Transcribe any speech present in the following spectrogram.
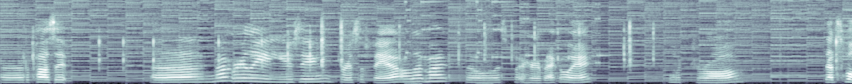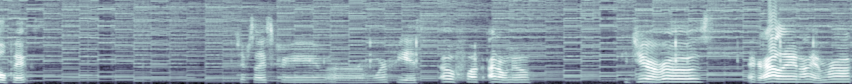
uh, deposit. Uh, not really using Persephone all that much, so let's put her back away. Withdraw. That's Vulpix. Ice cream, uh, Morpheus. Oh fuck, I don't know. Kajira Rose. Edgar Allen, I am Rock.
